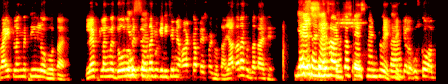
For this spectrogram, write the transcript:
राइट लंग में तीन लोग होता है। लेफ़्ट लंग में दो लोग Yes, इसलिए होता है क्योंकि नीचे में हार्ट का प्लेसमेंट होता है। याद आ रहा है कुछ बताए थे? Yes sir yes हार्ट का प्लेसमेंट होता। है चलो उसको अब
